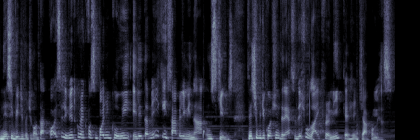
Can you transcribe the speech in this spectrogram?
Nesse vídeo eu vou te contar qual é esse alimento, como é que você pode incluir ele também e quem sabe eliminar uns quilos. Se esse tipo de coisa te interessa, deixa um like para mim que a gente já começa.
